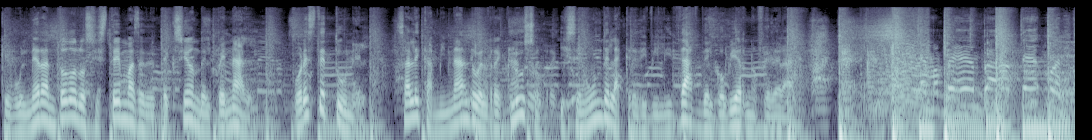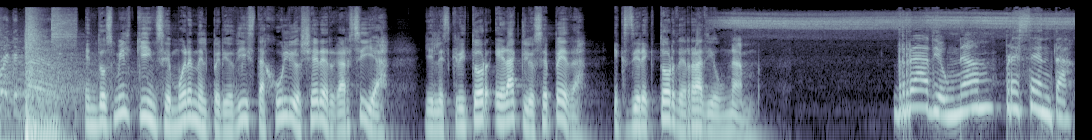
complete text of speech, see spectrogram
que vulneran todos los sistemas de detección del penal. Por este túnel sale caminando el recluso y se hunde la credibilidad del gobierno federal. En 2015 mueren el periodista Julio Scherer García y el escritor Heraclio Cepeda, exdirector de Radio UNAM. Radio UNAM presenta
